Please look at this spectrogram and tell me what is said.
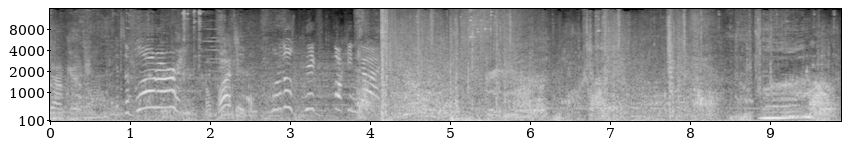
sound good. It's a bloater! A what? One of those big fucking guys! Go!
